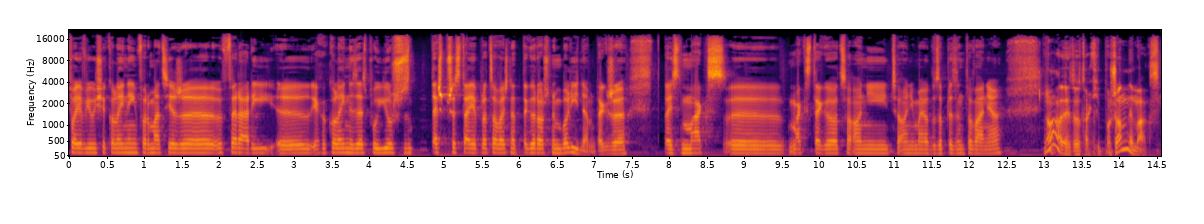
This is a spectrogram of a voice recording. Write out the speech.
pojawiły się kolejne informacje, że Ferrari e, jako kolejny zespół już też przestaje pracować nad tegorocznym bolidem, także to jest maks, maks tego, co oni, co oni mają do zaprezentowania. No ale to taki porządny Max.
